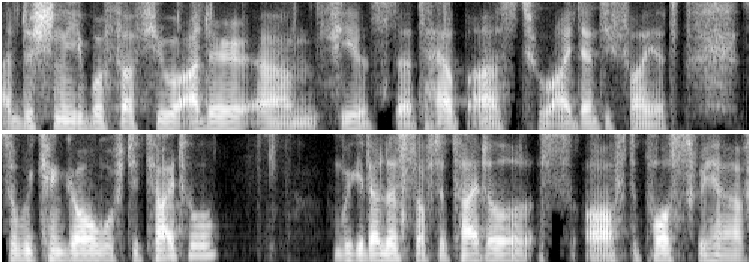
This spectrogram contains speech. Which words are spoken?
additionally with a few other um, fields that help us to identify it. So we can go with the title. We get a list of the titles of the posts we have.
